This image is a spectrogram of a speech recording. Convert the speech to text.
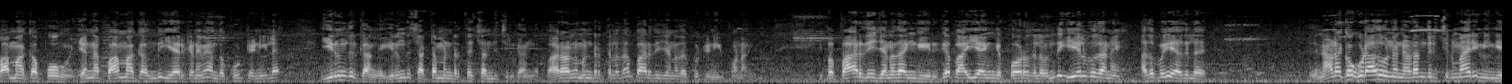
பாமக போகும். ஏன்னா பாமக வந்து ஏற்கனவே அந்த கூட்டணியில இருந்திருக்காங்க. இருந்து சட்டமன்றத்தை சந்திச்சிருக்காங்க. பாராளுமன்றத்தில் தான் பாரதிய ஜனதா கூட்டணிக்கு போனாங்க. இப்ப பாரதிய ஜனதா இங்க இருக்கு. அப்ப ஐயா இங்க போறதுல வந்து இயல்பு தானே. அதை போய் அதுல இது நடக்கக்கூடாது ஒண்ணு நடந்துருச்சுன்னு மாதிரி நீங்க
